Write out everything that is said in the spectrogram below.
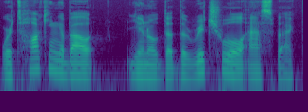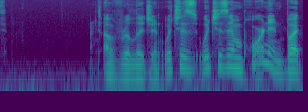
we're talking about, you know, the, the ritual aspect of religion, which is which is important, but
